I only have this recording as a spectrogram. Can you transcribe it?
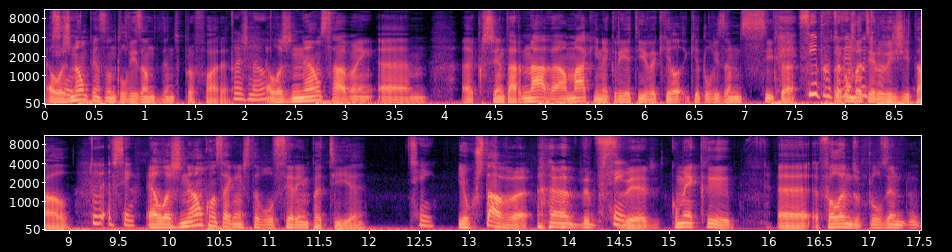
Elas Sim. não pensam televisão de dentro para fora. Pois não. Elas não sabem hum, acrescentar nada à máquina criativa que a, televisão necessita Sim, para combater muito- o digital. Tu- Sim, Elas não conseguem estabelecer empatia. sim. Eu gostava de perceber como é que, uh, falando, por exemplo,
